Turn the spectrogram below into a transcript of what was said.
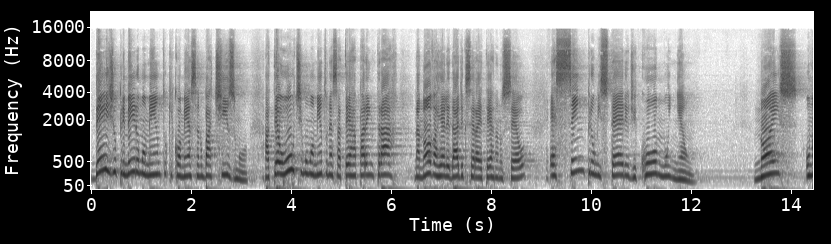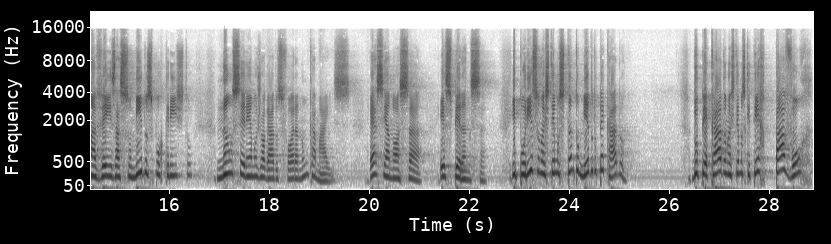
desde o primeiro momento que começa no batismo, até o último momento nessa terra para entrar na nova realidade que será eterna no céu, é sempre um mistério de comunhão. Nós, uma vez assumidos por Cristo, não seremos jogados fora nunca mais. Essa é a nossa esperança. E por isso nós temos tanto medo do pecado. Do pecado nós temos que ter pavor.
